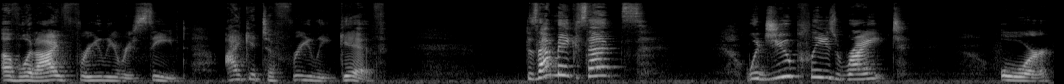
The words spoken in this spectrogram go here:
of what I freely received. I get to freely give. Does that make sense? Would you please write or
